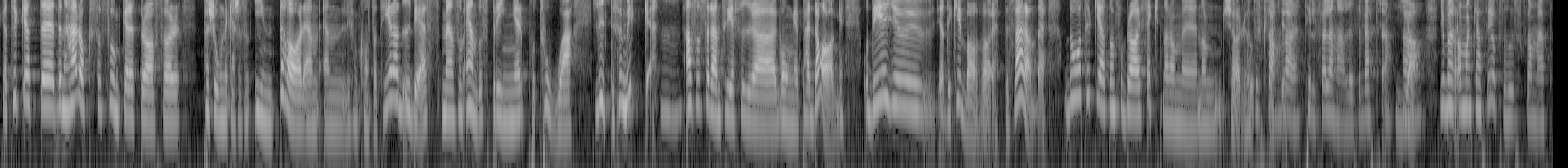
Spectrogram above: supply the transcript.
Jag tycker att eh, den här också funkar rätt bra för personer kanske som inte har en, en liksom konstaterad IBS, men som ändå springer på toa lite för mycket. Alltså sådär tre, fyra gånger per dag. Och det är ju, ja det kan ju bara vara rätt besvärande. Då tycker jag att de får bra effekt när de, eh, när de kör Att det husk samlar faktiskt. tillfällena lite bättre. Ja, Jo, men om man kan se också husk som ett,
